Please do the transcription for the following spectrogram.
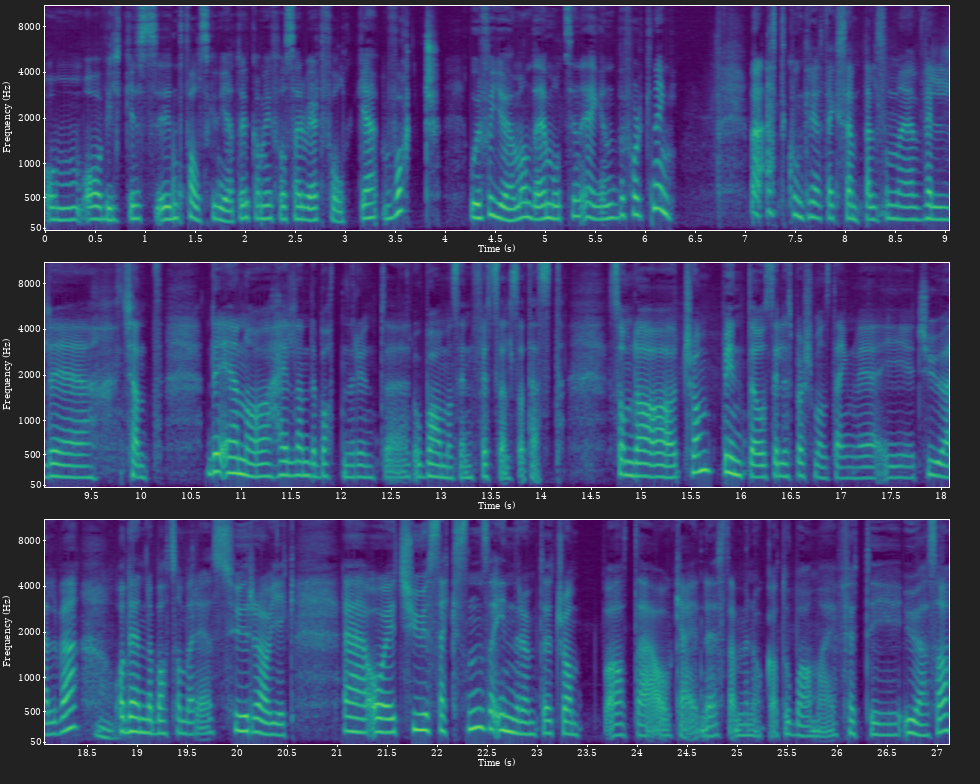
om og hvilke falske nyheter kan vi få servert folket vårt? Hvorfor gjør man det mot sin egen befolkning? Et konkret eksempel som er veldig kjent, det er nå hele den debatten rundt Obamas Obama fødselsattest. Som da Trump begynte å stille spørsmålstegn ved i 2011, Mm. og det er en debatt som bare surra og gikk. Eh, Og i 2016 så innrømte Trump at eh, ok, det stemmer nok at Obama er født i USA.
